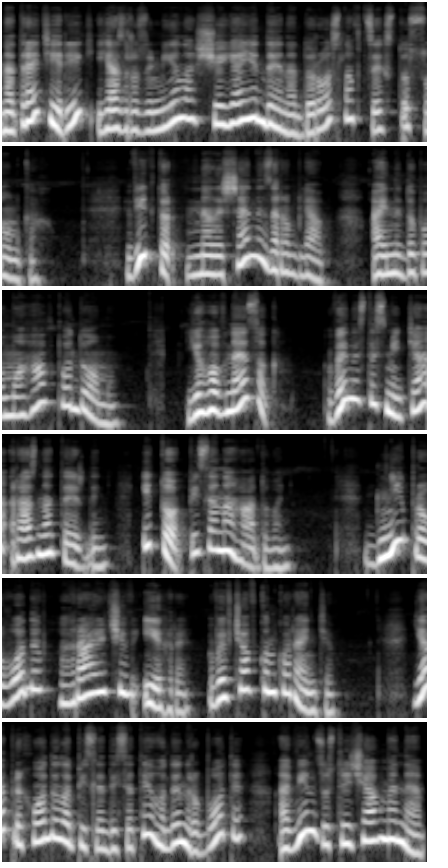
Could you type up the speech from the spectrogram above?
На третій рік я зрозуміла, що я єдина доросла в цих стосунках. Віктор не лише не заробляв, а й не допомагав по дому. Його внесок винести сміття раз на тиждень, і то після нагадувань. Дні проводив, граючи в ігри, вивчав конкурентів. Я приходила після 10 годин роботи, а він зустрічав мене.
